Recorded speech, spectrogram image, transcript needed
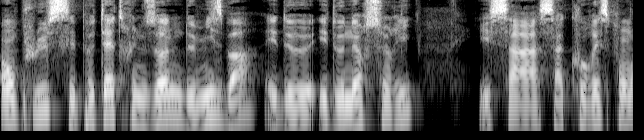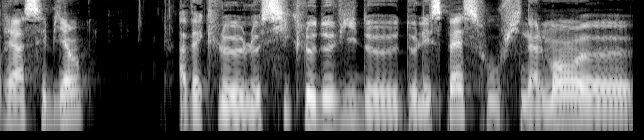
En plus, c'est peut-être une zone de mise bas et de, et de nursery, et ça, ça correspondrait assez bien avec le, cycle de vie de, l'espèce où finalement euh,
